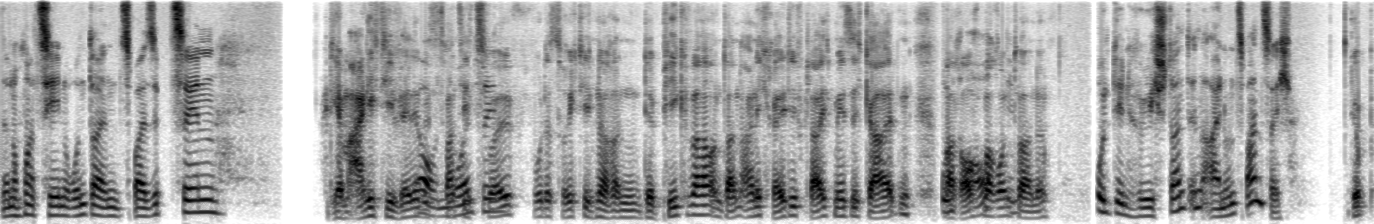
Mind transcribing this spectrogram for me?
Dann nochmal 10 runter in 2017. Die haben eigentlich die Welle Ja, bis und 2012, wo das so richtig nach der Peak war und dann eigentlich relativ gleichmäßig gehalten. Mal Und rauf, mal runter. Ne? Und den Höchststand in 21. Jupp.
